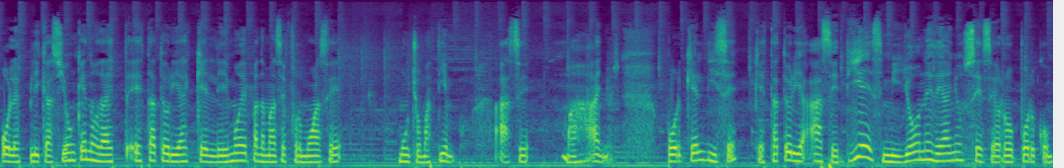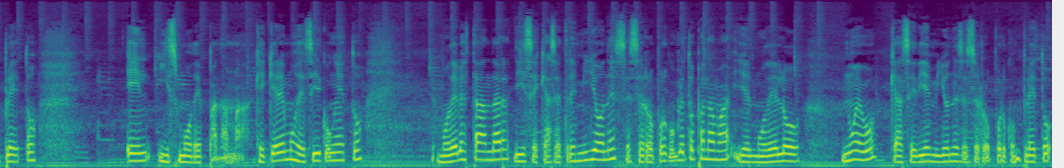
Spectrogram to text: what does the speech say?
O la explicación que nos da esta teoría es que el istmo de Panamá se formó hace mucho más tiempo hace más años. Porque él dice que esta teoría hace 10 millones de años se cerró por completo el istmo de Panamá. ¿Qué queremos decir con esto? El modelo estándar dice que hace 3 millones se cerró por completo Panamá y el modelo nuevo que hace 10 millones se cerró por completo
